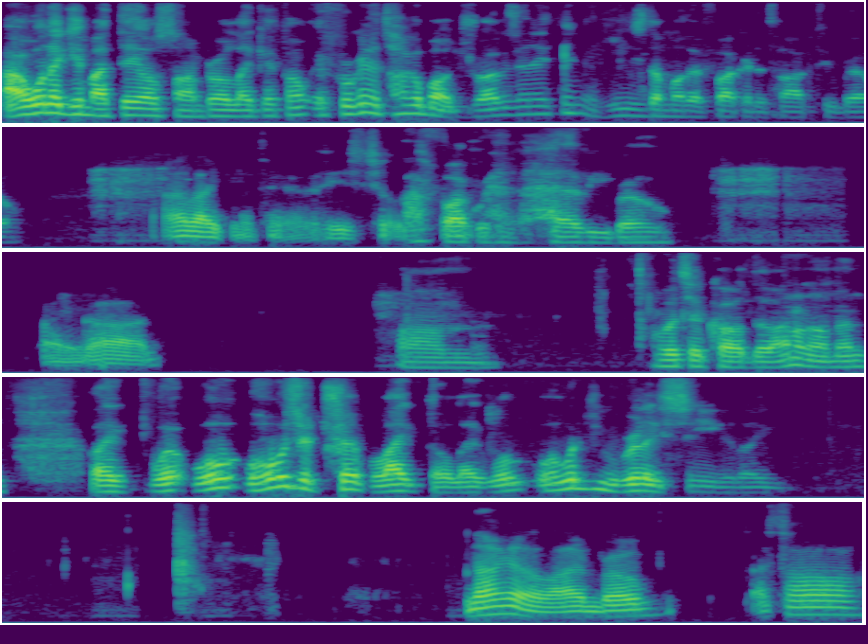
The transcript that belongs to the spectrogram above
I want to get Mateos on, bro. Like if I, if we're gonna talk about drugs or anything, he's the motherfucker to talk to, bro. I like Mateo. He's chill. I fuck with him heavy, bro. Oh God. Um, what's it called though? I don't know, man. Like, what what, what was your trip like though? Like, what what would you really see? Like, Not gonna lie, bro. I saw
